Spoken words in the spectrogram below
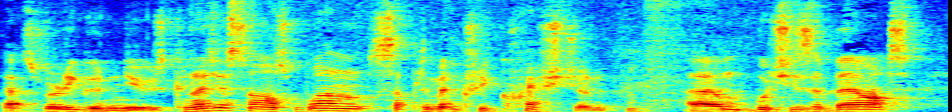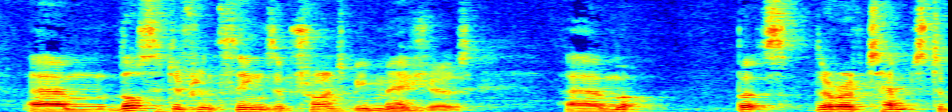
That's very good news. Can I just ask one supplementary question, um, which is about um, lots of different things are trying to be measured, um, but there are attempts to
